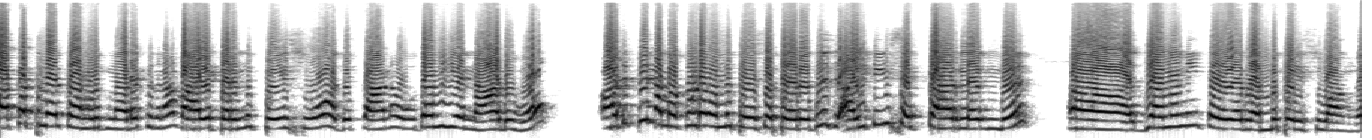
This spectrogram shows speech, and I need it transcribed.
பக்கத்துல இருக்கவங்களுக்கு நடக்குதுன்னா வாயை பிறந்து பேசுவோம் அதுக்கான உதவியை நாடுவோம். அடுத்து நம்ம கூட வந்து பேச போறது ஐடி செக்டார்ல இருந்து ஜனனி தோழர் வந்து பேசுவாங்க.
